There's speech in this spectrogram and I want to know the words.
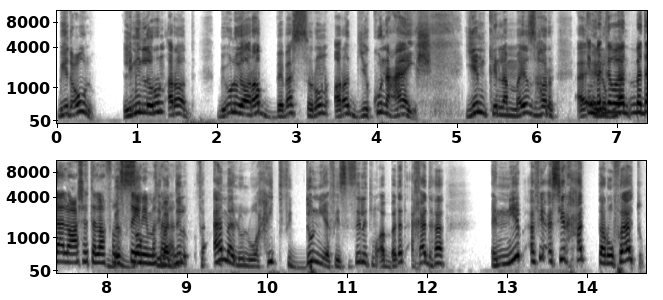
بيدعوا له. لمين لرون أراد؟ بيقولوا يا رب بس رون أراد يكون عايش. يمكن لما يظهر يبدلوا بداله 10000 فلسطيني مثلا. يبدلوا. فأمله الوحيد في الدنيا في سلسلة مؤبدات أخدها إن يبقى في أسير حتى رفاته.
